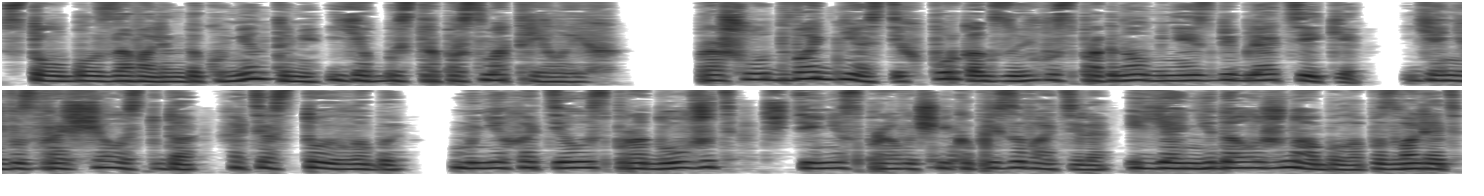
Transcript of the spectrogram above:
Стол был завален документами, и я быстро просмотрела их. Прошло два дня с тех пор, как Зуилос прогнал меня из библиотеки. Я не возвращалась туда, хотя стоило бы. Мне хотелось продолжить чтение справочника призывателя, и я не должна была позволять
